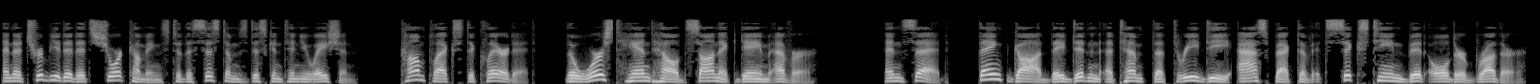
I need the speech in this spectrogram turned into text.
and attributed its shortcomings to the system's discontinuation. Complex declared it the worst handheld Sonic game ever, and said, Thank God they didn't attempt the 3D aspect of its 16-bit older brother.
